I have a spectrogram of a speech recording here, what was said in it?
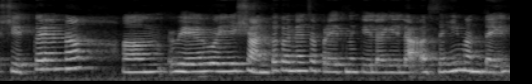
शेतकऱ्यांना वेळोवेळी शांत करण्याचा प्रयत्न केला गेला असंही म्हणता येईल.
